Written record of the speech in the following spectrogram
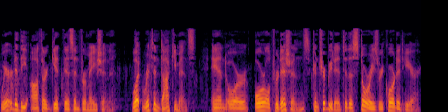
where did the author get this information? What written documents and or oral traditions contributed to the stories recorded here?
